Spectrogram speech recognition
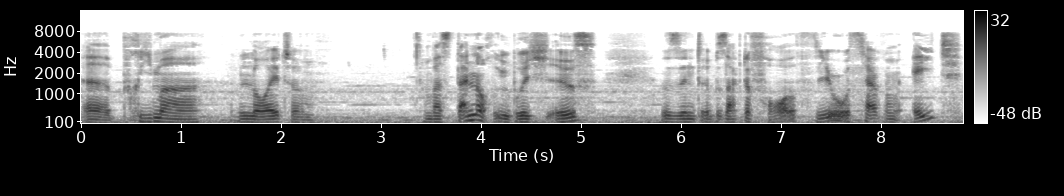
Äh, prima Leute. Was dann noch übrig ist, sind äh, besagte 4078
